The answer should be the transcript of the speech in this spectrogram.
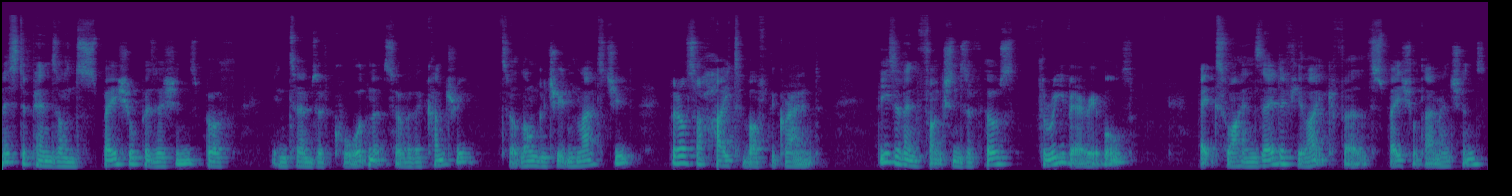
this depends on spatial positions, both in terms of coordinates over the country, so longitude and latitude, but also height above the ground. These are then functions of those three variables, x, y, and z if you like, for the spatial dimensions,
